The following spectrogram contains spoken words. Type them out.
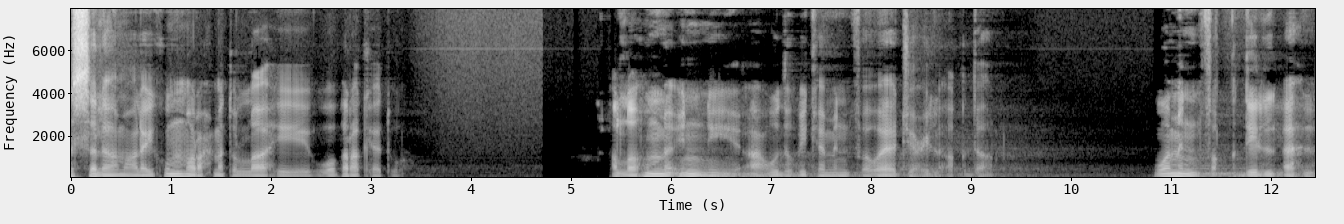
السلام عليكم ورحمة الله وبركاته. اللهم إني أعوذ بك من فواجع الأقدار، ومن فقد الأهل،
